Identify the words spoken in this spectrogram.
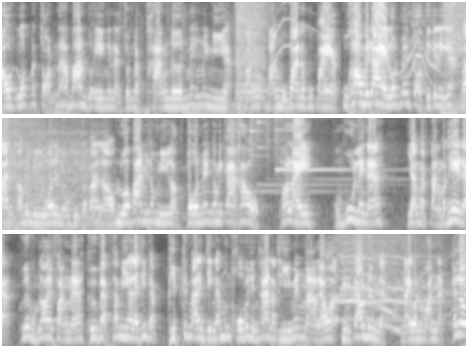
เอารถมาจอดหน้าบ้านตัวเองกันอะ จนแบบทางเดินแม่งไม่มีอะบางบางหมู่บ้านนะกูไปอะกูเข้าไม่ได้รถแม่งจอดติดกันอย่างเงี้ยบ้านเขาไม่มีรั้วเลยลุงผิดกับบ้านเรารั้วบ้านไม่ต้องมีหรอกโจรแม่งก็ไม่กล้าเข้า เพราะอะไรผมพูดเลยนะอย่างแบบต่างประเทศอะเพื่อนผมเล่าให้ฟังนะ คือแบบถ้ามีอะไรที่แบบผิดขึ้นมาจริงๆนะมึงโทรไม่ถึง 5 นาทีแม่งมาแล้วอะ191อะในวันวันอะ Hello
